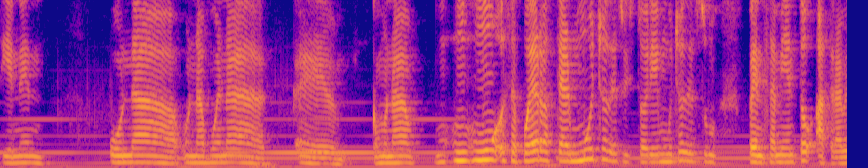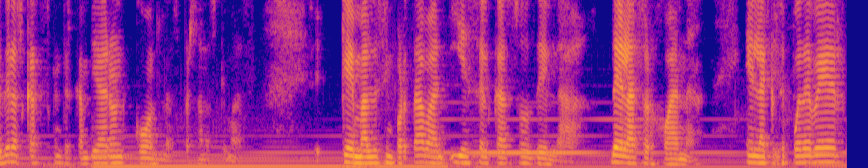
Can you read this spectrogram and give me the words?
tienen una, una buena... Eh, como una, se puede rastrear mucho de su historia y mucho de su pensamiento a través de las cartas que intercambiaron con las personas que más, que más les importaban. Y es el caso de la, de la Sor Juana, en la que se puede ver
